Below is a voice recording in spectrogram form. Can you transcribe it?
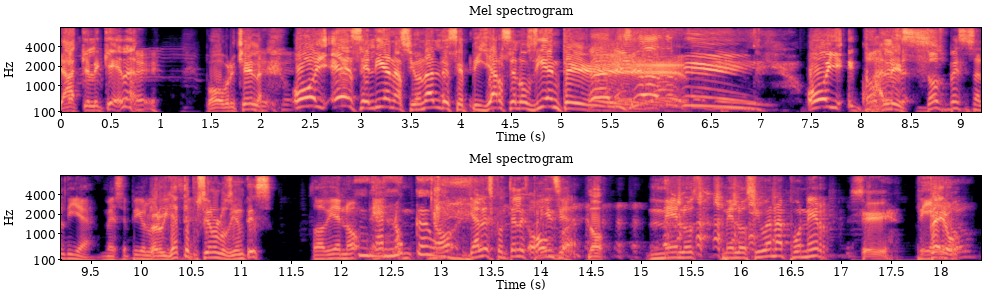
Ya que le queda. Pobre Chela. Hoy es el Día Nacional de cepillarse los dientes. Hoy, Dos ¿cuál veces, es? dos veces al día me cepillo los Pero ya te pusieron los dientes. Todavía no. Ya Eh, nunca, no, ya les conté la experiencia. No, Me los, me los iban a poner, sí. pero, Pero,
